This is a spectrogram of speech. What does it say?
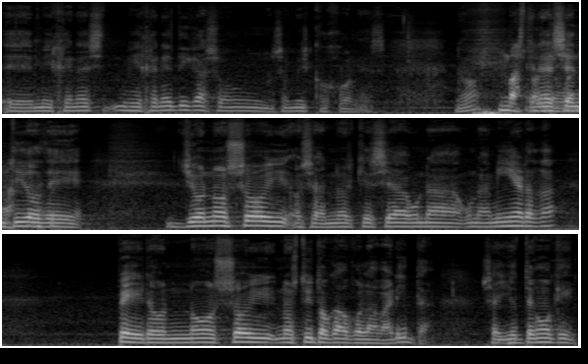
eh, mi, genes- mi genética son, son mis cojones, ¿no? Bastante en el buena. sentido de yo no soy, o sea, no es que sea una, una mierda, pero no soy, no estoy tocado con la varita. O sea, yo tengo que,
